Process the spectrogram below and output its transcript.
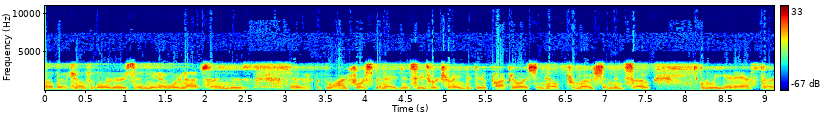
public health orders. And, you know, we're not trained as, as law enforcement agencies. We're trained to do population health promotion. And so when we get asked to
